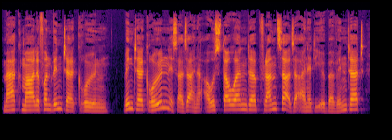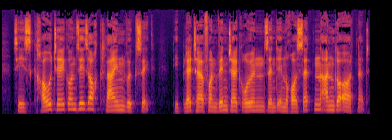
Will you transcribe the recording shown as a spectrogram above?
Merkmale von Wintergrün. Wintergrün ist also eine ausdauernde Pflanze, also eine, die überwintert. Sie ist krautig und sie ist auch kleinwüchsig. Die Blätter von Wintergrün sind in Rosetten angeordnet.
